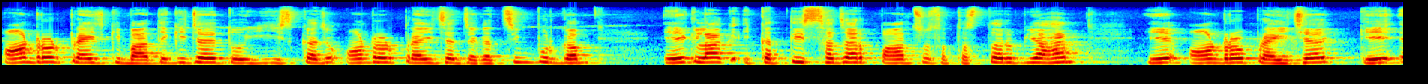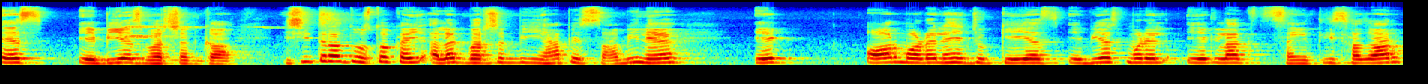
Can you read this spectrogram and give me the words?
ऑन रोड प्राइस की बातें की जाए तो इसका जो ऑन रोड प्राइस है जगत सिंहपुर का, एक लाख इकतीस हज़ार पाँच सौ सतहत्तर रुपया है। ये ऑन रोड प्राइस है K S A B S version का। इसी तरह दोस्तों, कई अलग वर्सन भी यहाँ पे शामिल हैं। एक और मॉडल है जो K S A B S model एक लाख सैंतीस हज़ार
